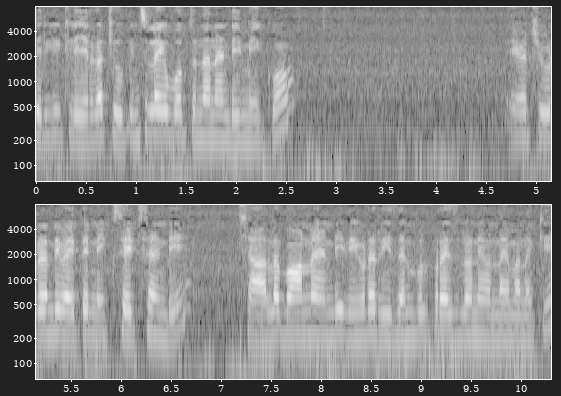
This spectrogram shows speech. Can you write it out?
తిరిగి క్లియర్గా చూపించలేకపోతున్నానండి మీకు. ఇక చూడండి ఇవైతే నెక్ సెట్స్ అండి. చాలా బాగున్నాయండి. ఇవి కూడా రీజనబుల్ ప్రైస్లోనే ఉన్నాయి మనకి.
